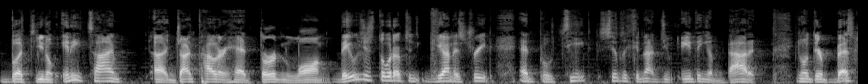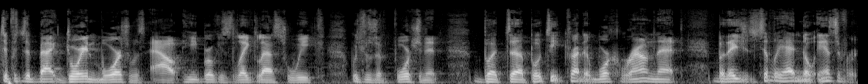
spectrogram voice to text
But you know, anytime uh, John Tyler had third and long, they would just throw it up to Keandre Street, and Poteet simply could not do anything about it. You know, their best defensive back, Dorian Morris, was out. He broke his leg last week, which was unfortunate. But uh, Poteet tried to work around that, but they just simply had no answer for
